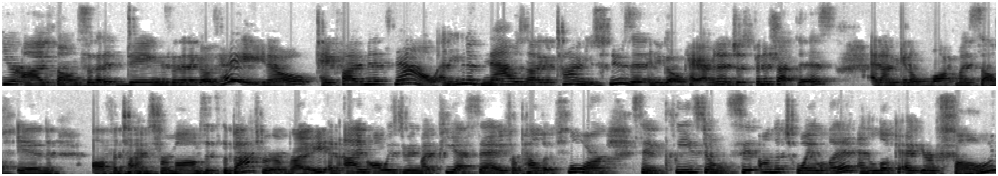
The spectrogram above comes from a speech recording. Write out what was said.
Your iPhone so that it dings and then it goes, hey, you know, take five minutes now. And even if now is not a good time, you snooze it and you go, okay, I'm going to just finish up this and I'm going to lock myself in. Oftentimes for moms, it's the bathroom, right? And I'm always doing my PSA for pelvic floor saying, please don't sit on the toilet and look at your phone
